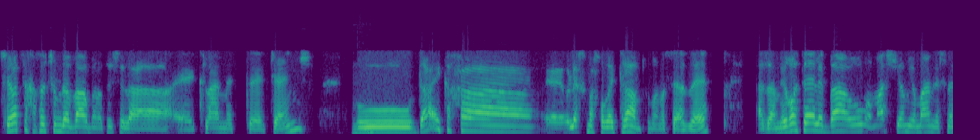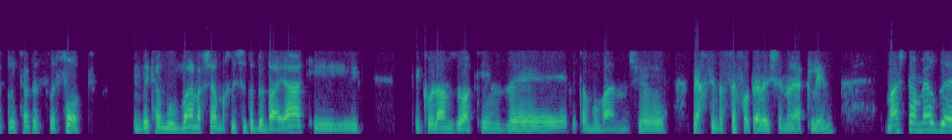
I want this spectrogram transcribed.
שלא צריך לעשות שום דבר בנושא של ה-climate change. Mm-hmm. הוא די ככה uh, הולך מאחורי טראמפ בנושא הזה. אז האמירות האלה באו ממש יום-יומיים לפני פריצת השרפות. וזה כמובן עכשיו מכניס אותו בבעיה, כי כי כולם זועקים ו... וכמובן שמייחסים את השפות האלה לשינוי אקלים. מה שאתה אומר זה,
